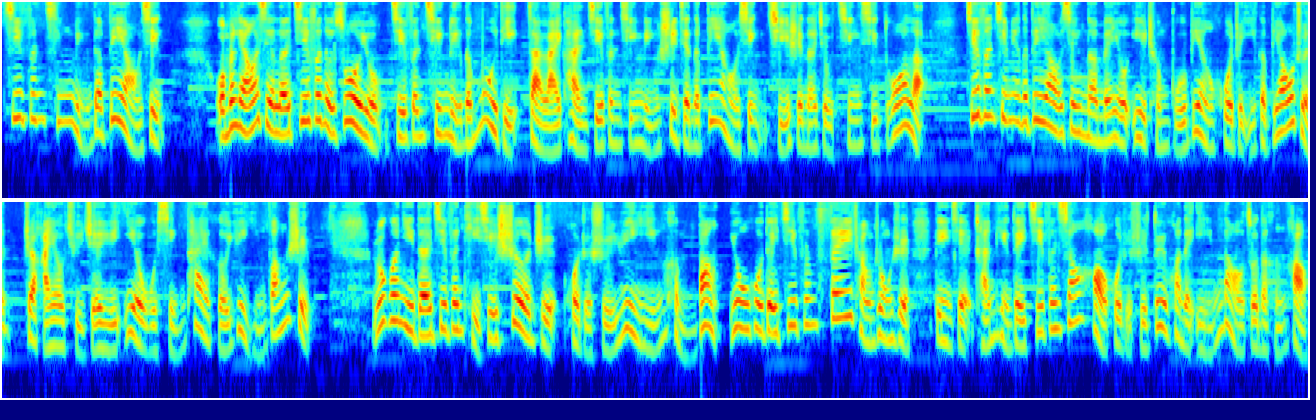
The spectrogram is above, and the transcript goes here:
积分清零的必要性。我们了解了积分的作用，积分清零的目的，再来看积分清零事件的必要性，其实呢就清晰多了。积分清零的必要性呢，没有一成不变或者一个标准，这还要取决于业务形态和运营方式。如果你的积分体系设置或者是运营很棒，用户对积分非常重视，并且产品对积分消耗或者是兑换的引导做得很好，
